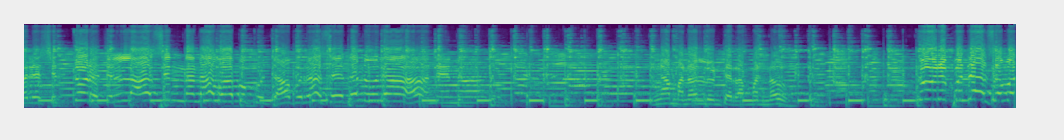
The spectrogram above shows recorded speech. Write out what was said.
ఒరే చిత్తూరు జిల్లా చిన్న నవాబుకు జాబు రాసేదనురా నేను ఇంకా మనోళ్ళు ఉంటే రమ్మన్నావు తూర్పు దేశము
